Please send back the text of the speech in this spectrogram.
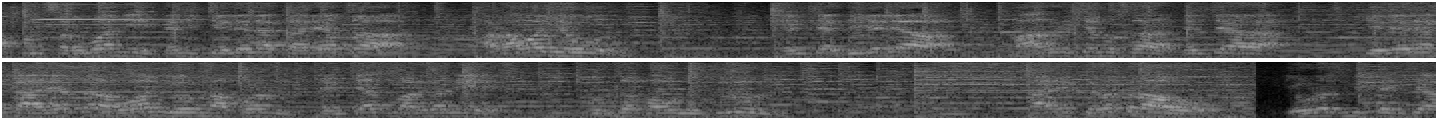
आपण सर्वांनी त्यांनी केलेल्या कार्याचा आढावा घेऊन त्यांच्या दिलेल्या मार्गदर्शनानुसार त्यांच्या केलेल्या कार्याचा अहवाल घेऊन आपण त्यांच्याच मार्गाने पुढचं पाऊल उचलून कार्य करत राहो एवढंच मी त्यांच्या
